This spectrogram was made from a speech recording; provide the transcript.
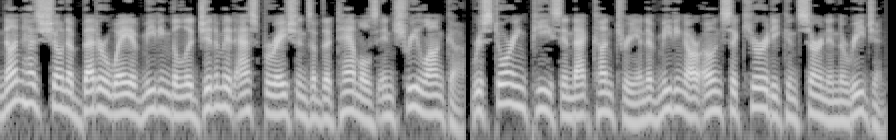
None has shown a better way of meeting the legitimate aspirations of the Tamils in Sri Lanka, restoring peace in that country and of meeting our own security concern in the region.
